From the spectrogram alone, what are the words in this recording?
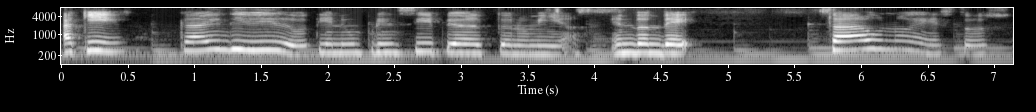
Aquí, cada individuo tiene un principio de autonomía, en donde cada uno de estos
